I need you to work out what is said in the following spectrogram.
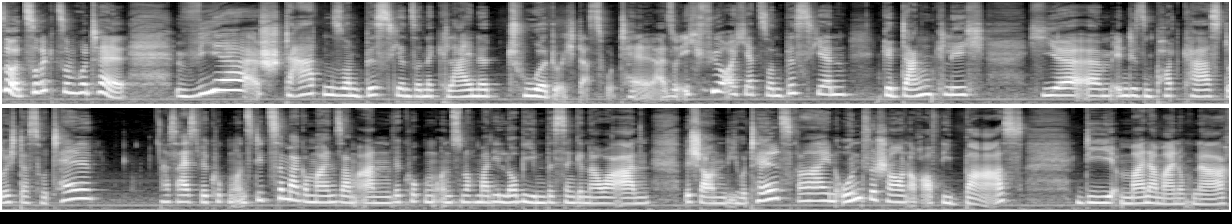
So, zurück zum Hotel. Wir starten so ein bisschen so eine kleine Tour durch das Hotel. Also ich führe euch jetzt so ein bisschen gedanklich hier ähm, in diesem Podcast durch das Hotel. Das heißt, wir gucken uns die Zimmer gemeinsam an, wir gucken uns nochmal die Lobby ein bisschen genauer an, wir schauen in die Hotels rein und wir schauen auch auf die Bars die meiner Meinung nach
